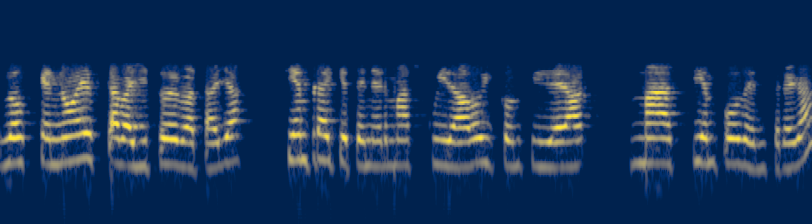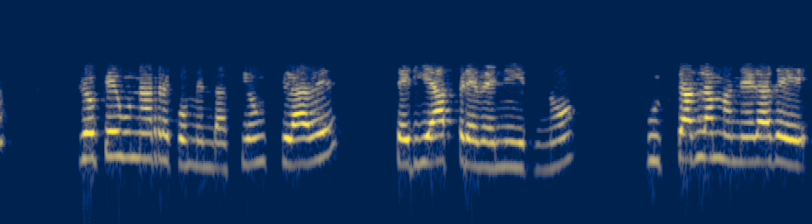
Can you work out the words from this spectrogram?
los que no es caballito de batalla, siempre hay que tener más cuidado y considerar más tiempo de entrega. Creo que una recomendación clave sería prevenir, ¿no? Buscar la manera de,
